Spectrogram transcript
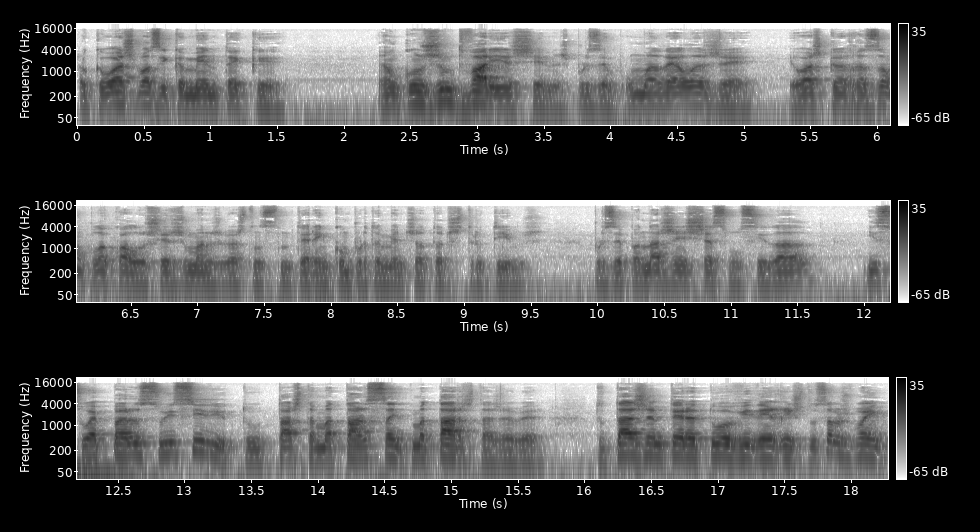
O que eu acho basicamente é que é um conjunto de várias cenas. Por exemplo, uma delas é eu acho que a razão pela qual os seres humanos gostam de se meter em comportamentos autodestrutivos, por exemplo, andares em excesso de velocidade, isso é para suicídio. Tu estás-te a matar sem te matar, estás a ver? Tu estás a meter a tua vida em risco. Tu sabes bem.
